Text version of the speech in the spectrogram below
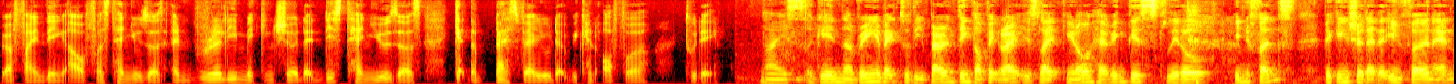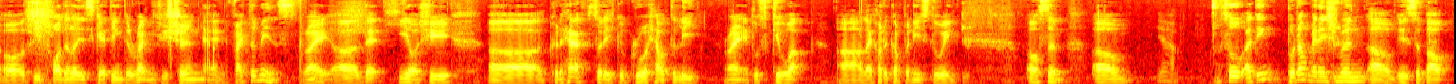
We are finding our first 10 users and really making sure that these 10 users get the best value that we can offer today. Nice. Again, uh, bringing it back to the parenting topic, right? It's like you know having this little infants, making sure that the infant and or the toddler is getting the right nutrition yeah. and vitamins, right? Uh, that he or she uh, could have, so that he could grow healthily, right, and to skill up, uh, like how the company is doing. Awesome. Um, yeah. So I think product management uh, is about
